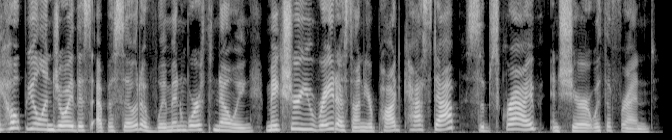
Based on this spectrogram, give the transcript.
We hope you'll enjoy this episode of Women Worth Knowing. Make sure you rate us on your podcast app, subscribe, and share it with a friend.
